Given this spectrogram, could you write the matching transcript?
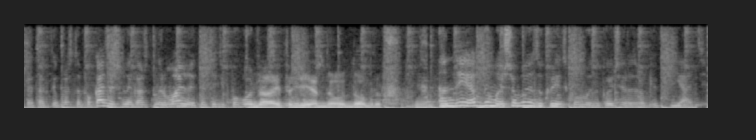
Та так, ти просто показуєш, вони кажуть нормально, і ти тоді Да, і тоді я довіряєш. до- добре. Андрій, як думаєш, що буде з українською музикою через років п'ять?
